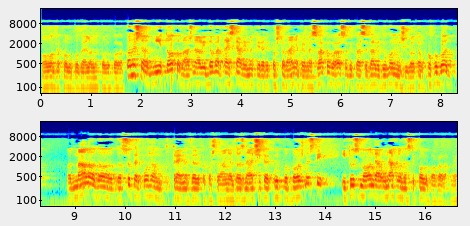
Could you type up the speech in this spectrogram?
ovoga poluboga ili onog poluboga. Konačno nije toliko važno, ali dobar taj stav imati radi poštovanja prema svakoj osobi koja se bavi duhovnim životom, koliko god od malo do, do super punom treba imati veliko poštovanje, ali to znači to je put pobožnosti i tu smo onda u naklonosti polubogova. Ne?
